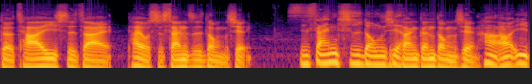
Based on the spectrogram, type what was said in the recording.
的差异是在它有十三支动线，十三支动线，三根动线。哈然后一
